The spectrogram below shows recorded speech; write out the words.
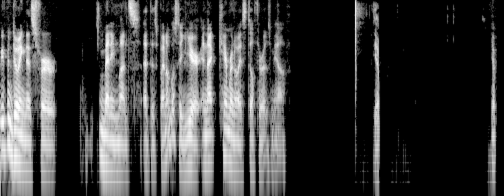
We've been doing this for many months at this point, almost a year, and that camera noise still throws me off. Yep. Yep.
